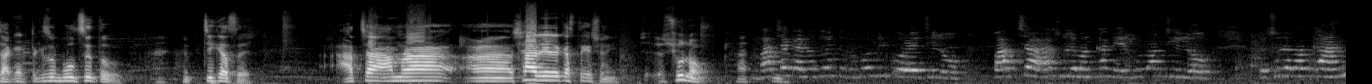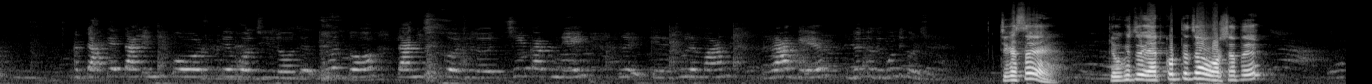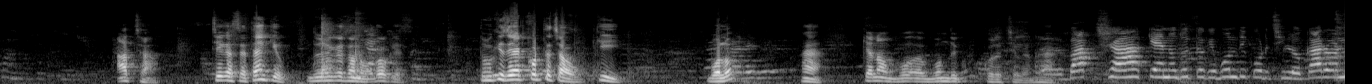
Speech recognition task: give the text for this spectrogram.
যাক একটা কিছু বলছে তো। ঠিক আছে। আচ্ছা আমরা শাহরিয়ারের কাছ থেকে শুনি। শুনো। হ্যাঁ। বাচ্চা কেন দৈত্যকে বন্দি করেছিল? বাচ্চা সুলেমান খানের গোলাম ছিল। সুলেমান খান তাকে তালিম করতে বলছিল। দৈত্য তা নিষেধ করেছিল। সে কারণেই সুলেমান রাগে দৈত্যকে বন্দি করেছিল। ঠিক আছে? কেউ কিছু অ্যাড করতে চাও ওর সাথে? আচ্ছা ঠিক আছে থ্যাংক ইউ দুজনকে ধন্যবাদ ওকে তুমি কিছু অ্যাড করতে চাও? কি? বলো। হ্যাঁ কেন বন্দি করেছিলেন? হ্যাঁ। বাদশাহ কেন দৈত্যকে বন্দি করেছিল? কারণ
